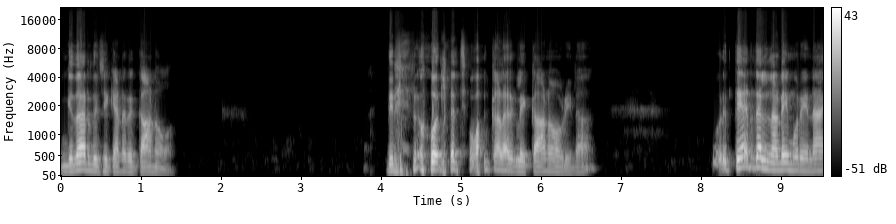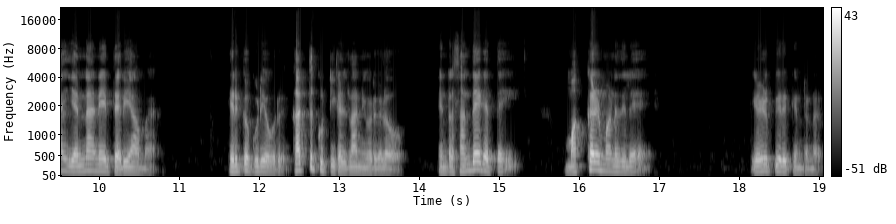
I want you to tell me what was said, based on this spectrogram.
இங்கே தான் இருந்துச்சு கிணறு காணோம். திடீர்னு ஒரு லட்சம் வாக்காளர்களை காணோம் அப்படின்னா ஒரு தேர்தல் நடைமுறைனா என்னன்னே தெரியாமல் இருக்கக்கூடிய ஒரு கத்துக்குட்டிகள் தான் இவர்களோ என்ற சந்தேகத்தை மக்கள் மனதிலே எழுப்பியிருக்கின்றனர்.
